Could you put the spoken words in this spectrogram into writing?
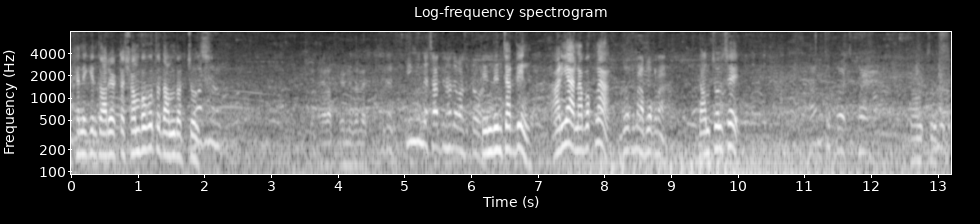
এখানে কিন্তু আরও একটা সম্ভবত দাম দর চলছে। তিন দিন চার দিন আরিয়া না বকনা? বক না বক না দাম চলছে দাম চলছে।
